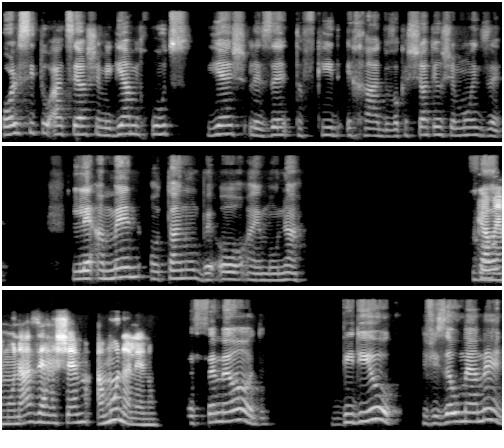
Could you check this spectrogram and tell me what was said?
כל סיטואציה שמגיעה מחוץ, יש לזה תפקיד אחד. בבקשה תרשמו את זה. לאמן אותנו באור האמונה. גם כל... האמונה זה השם אמון עלינו. יפה מאוד. בדיוק. בשביל זה הוא מאמן.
